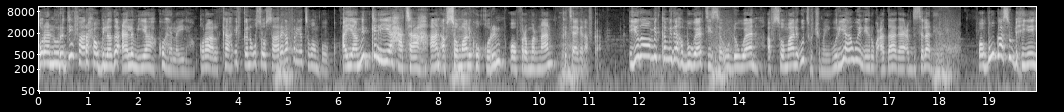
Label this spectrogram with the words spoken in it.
Qoraan nuuraddiin faarax oo bilado caalami ah ku helay qoraalka ifkana u soo saaray afar iyo toban boog. Ayaa mid keliya xataa aan af soomaali ku qorin oo faramarnaan ka taagan afka iyadoo mid ka mid ah bugaagtiisa uu dhowaan af soomaali u turjumay wariyaha weyn ee rugcadaaga cabdisalaan hereri oo buuggaas u bixiyey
